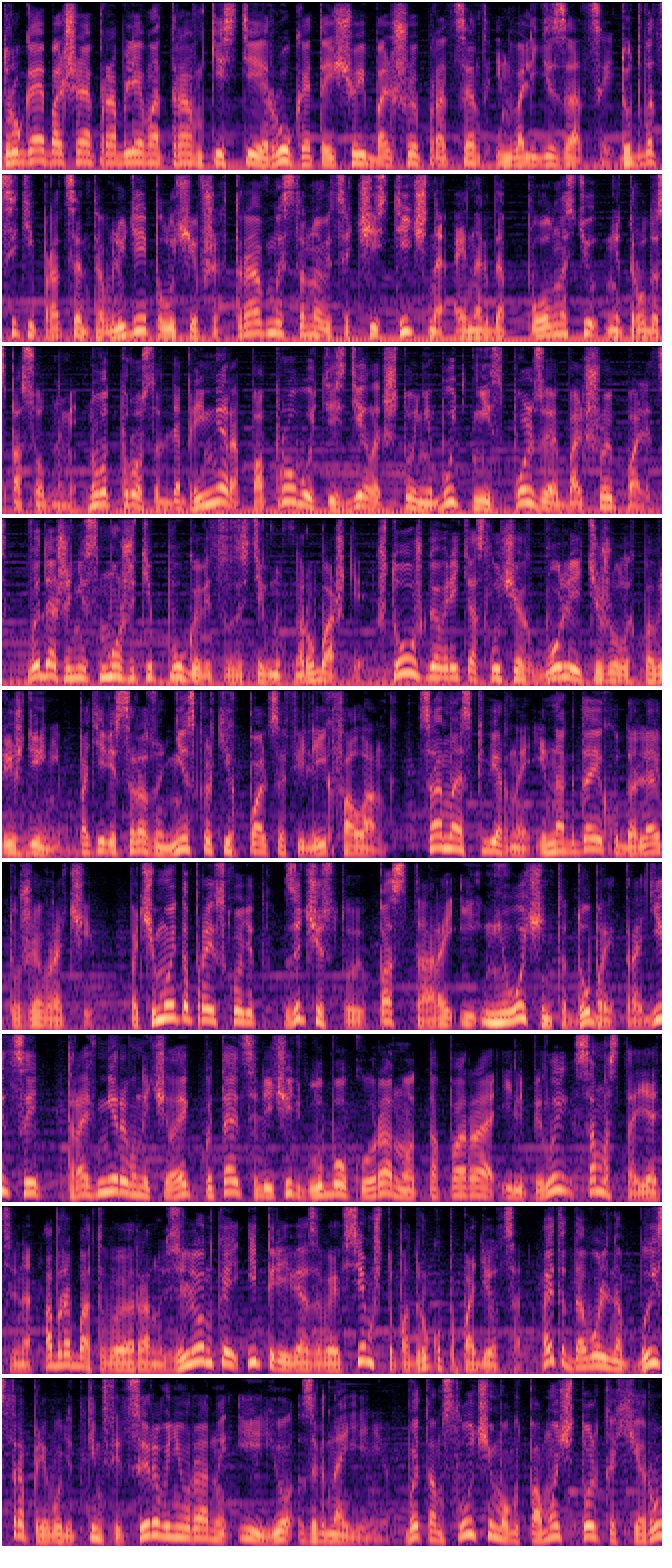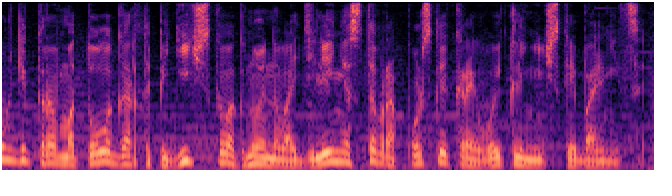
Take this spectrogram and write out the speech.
Другая большая проблема травм кистей рук – это еще и большой процент инвалидизации. До 20% людей, получивших травмы, становятся частично, а иногда полностью нетрудоспособными. Ну вот просто для примера попробуйте сделать что-нибудь, не используя большой палец. Вы даже не сможете пуговицу застегнуть на рубашке. Что уж говорить о случаях более тяжелых повреждений, потери сразу нескольких пальцев или их фаланг. Самое скверное, иногда их удаляют уже врачи. Почему это происходит? Зачастую по старой и не очень-то доброй традиции травмированный человек пытается лечить глубокую рану от топора или пилы самостоятельно, обрабатывая рану зеленкой и перевязывая всем, что под руку попадется. А это довольно быстро приводит к инфицированию раны и ее загноению. В этом случае могут помочь только хирурги травматолога ортопедического гнойного отделения Ставропольской краевой клинической больницы.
